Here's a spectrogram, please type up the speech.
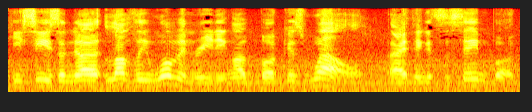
he sees a lovely woman reading a book as well. I think it's the same book.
